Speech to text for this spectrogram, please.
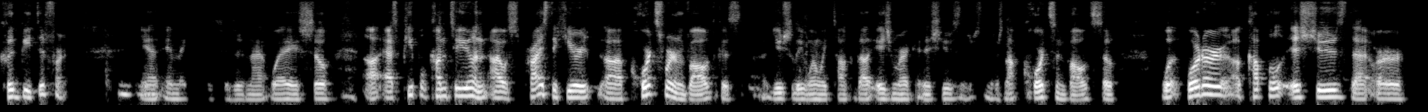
could be different Mhm. and, and make decisions in that way. So, uh, as people come to you, and I was surprised to hear uh, courts were involved because usually when we talk about Asian American issues, there's, there's not courts involved. So, what what are a couple issues that are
